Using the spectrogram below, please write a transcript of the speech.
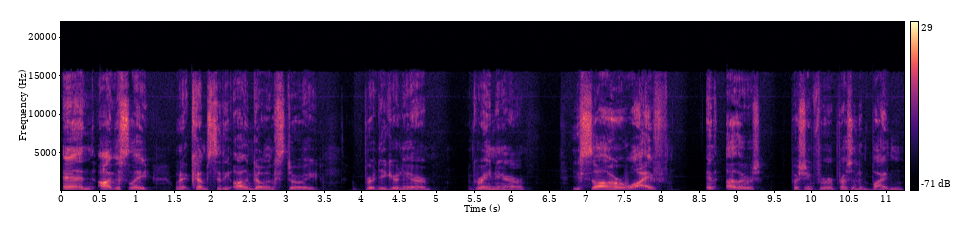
And obviously, when it comes to the ongoing story of Brittney Griner, Griner, you saw her wife and others pushing for President Biden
